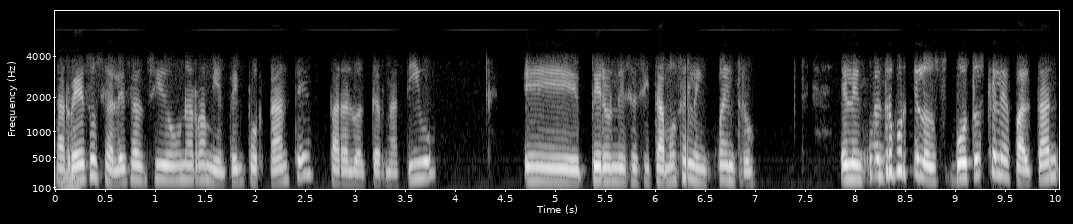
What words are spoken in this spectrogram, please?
Las redes sociales han sido una herramienta importante para lo alternativo, eh, pero necesitamos el encuentro. El encuentro porque los votos que le faltan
